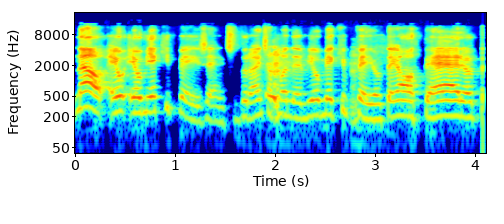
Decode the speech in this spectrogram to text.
Não, eu, eu me equipei, gente. Durante a pandemia, eu me equipei. Eu tenho haltério, eu tenho.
